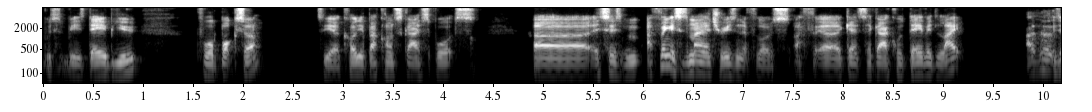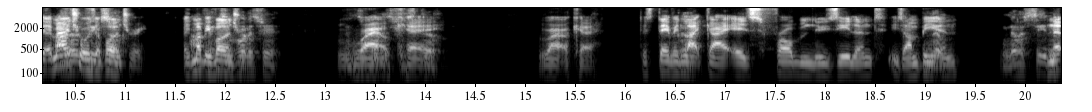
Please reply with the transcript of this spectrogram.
this will be his debut for a BOXXER. So yeah, Okolie back on Sky Sports. Uh, it's his. I think it's his mandatory, isn't it, Flowz? Uh, against a guy called David Light. I don't, Is it a mandatory or is it so. It I might be voluntary. voluntary. Right. voluntary Okay. still. Right. Okay. This David Light guy is from New Zealand. He's unbeaten. Never seen Ne-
